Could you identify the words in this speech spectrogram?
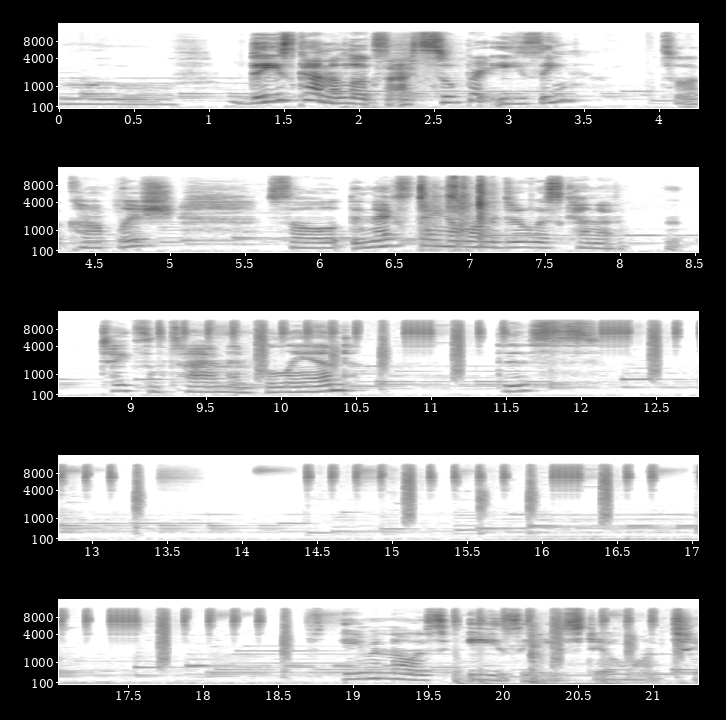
move. These kind of looks are super easy to accomplish. So the next thing I want to do is kind of take some time and blend this even though it's easy, you still want to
